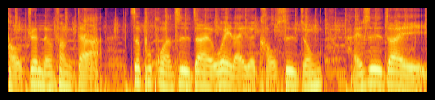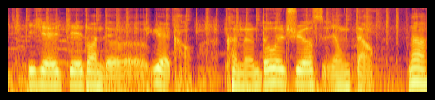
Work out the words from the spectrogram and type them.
考卷的放大，这不管是在未来的考试中，还是在一些阶段的月考，可能都会需要使用到。那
